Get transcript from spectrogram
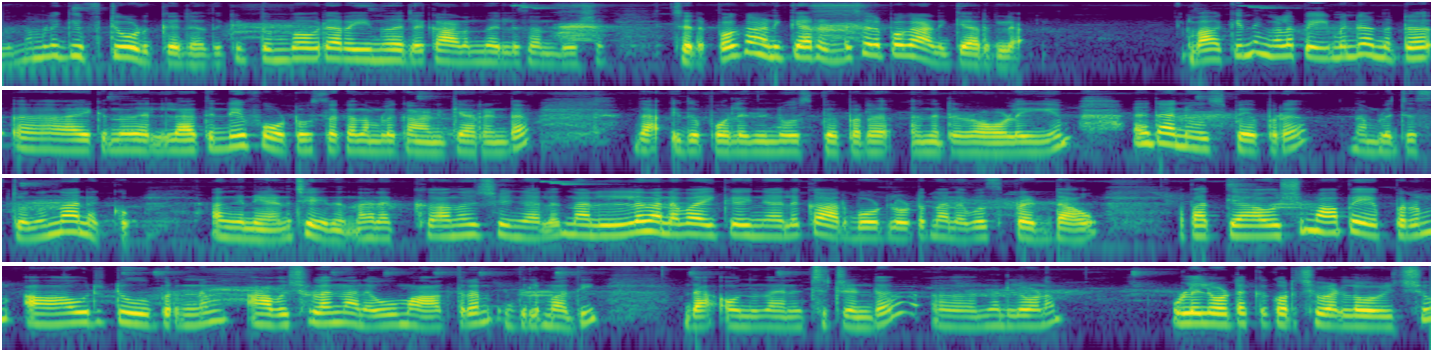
അത് നമ്മൾ ഗിഫ്റ്റ് കൊടുക്കല്ലേ? അത് കിട്ടുമ്പോൾ അവരറിയുന്നതല്ലേ കാണുന്നതല്ലേ സന്തോഷം. ചിലപ്പോൾ കാണിക്കാറുണ്ട് ചിലപ്പോൾ കാണിക്കാറില്ല. ബാക്കി നിങ്ങളെ പേയ്മെന്റ് വന്നിട്ട് അയക്കുന്നത് എല്ലാത്തിന്റെയും ഫോട്ടോസൊക്കെ നമ്മൾ കാണിക്കാറുണ്ട്. ഇതാ ഇതുപോലെ ന്യൂസ് പേപ്പർ എന്നിട്ട് റോൾ ചെയ്യും. എന്നിട്ട് ആ ന്യൂസ് പേപ്പർ നമ്മൾ ജസ്റ്റ് ഒന്ന് നനക്കും. അങ്ങനെയാണ് ചെയ്യുന്നത്. നനക്കുക എന്ന് വെച്ച് കഴിഞ്ഞാൽ നല്ല നനവായി കഴിഞ്ഞാൽ കാർബോർഡിലോട്ട് നനവ് സ്പ്രെഡ് ആവും. അപ്പോൾ അത്യാവശ്യം ആ പേപ്പറും ആ ഒരു ട്യൂബറിനും ആവശ്യമുള്ള നനവ് മാത്രം ഇതിൽ മതി. ഇതാ ഒന്ന് നനച്ചിട്ടുണ്ട്. നല്ലോണം ഉള്ളിലോട്ടൊക്കെ കുറച്ച് വെള്ളം ഒഴിച്ചു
